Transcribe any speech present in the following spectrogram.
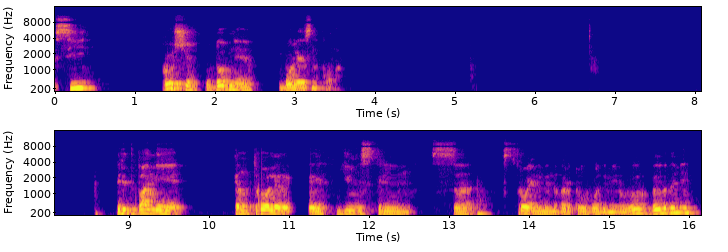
C проще, удобнее, более знакомо. Перед вами контроллеры Unistream с встроенными на борту вводами и выводами.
